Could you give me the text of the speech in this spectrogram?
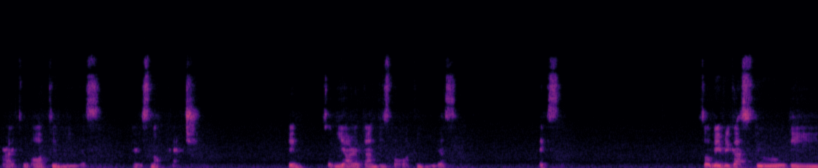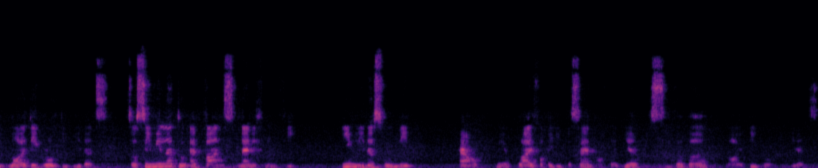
right, to all team leaders, and it's not pledged. Okay, so ERA done this for all team leaders. Next. So with regards to the loyalty growth dividends, so similar to advanced management fee, team leaders who need help may apply for 80% of the year receivable loyalty growth dividends.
